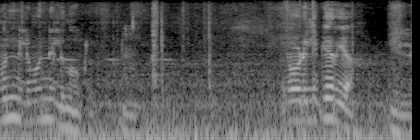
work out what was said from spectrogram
മുന്നിൽ മുന്നിൽ നോക്ക്. റോഡിൽ കയറിയാ ഇല്ല.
